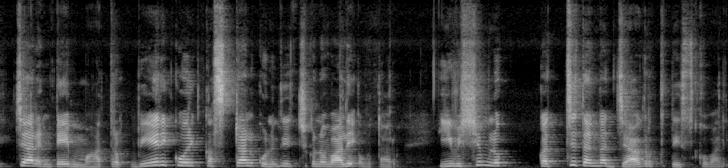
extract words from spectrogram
ఇచ్చారంటే మాత్రం వేరి కోరి కష్టాలు కొని తీర్చుకున్న వాళ్ళే అవుతారు. ఈ విషయంలో ఖచ్చితంగా జాగ్రత్త తీసుకోవాలి.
